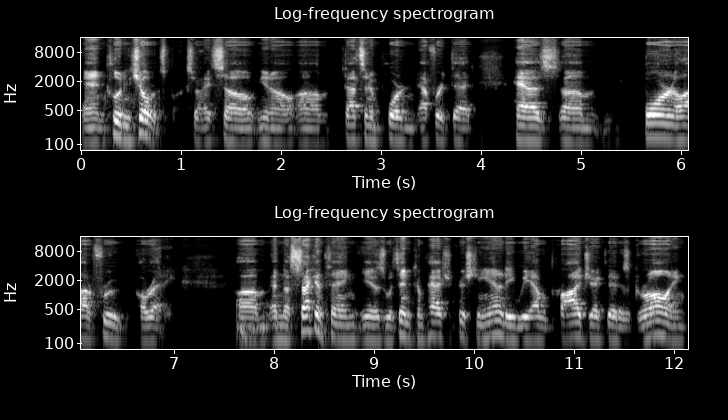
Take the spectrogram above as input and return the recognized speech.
including children's books, right? So, you know, um, that's an important effort that has um, borne a lot of fruit already. Um, and the second thing is within Compassion Christianity, we have a project that is growing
